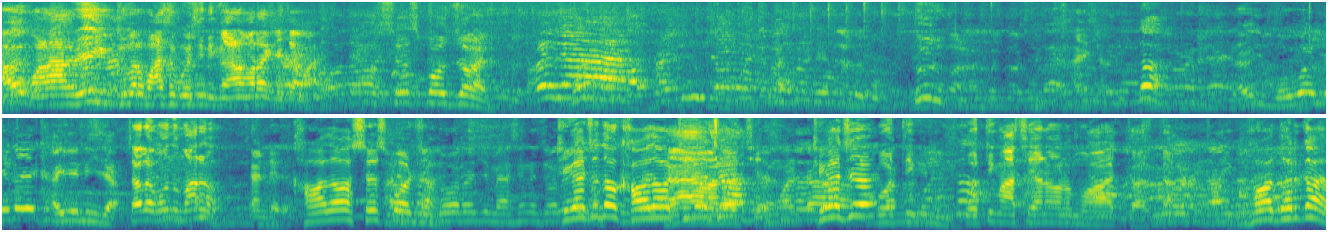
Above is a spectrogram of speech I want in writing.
আরে মারা রে ইউটিউবার পাশে বসিনি গান মারা গেছে আমার। শেষ পর্যায়ে। চলো বন্ধু মারো। ক্যান্ডেল খাওয়া দাওয়া শেষ পর্যায়ে। ঠিক আছে তো খাওয়া দাওয়া ঠিক আছে? ঠিক আছে? প্রতি মাসে যেন মহা দরকার। হওয়া দরকার?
